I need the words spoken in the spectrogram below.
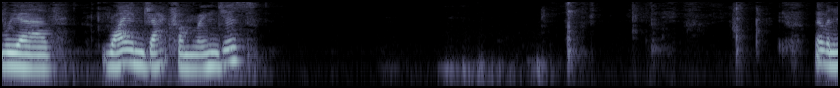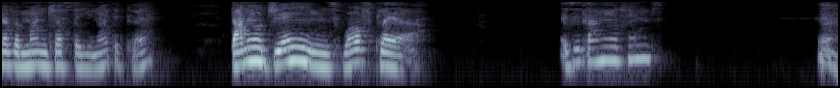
We have Ryan Jack from Rangers. We have another Manchester United player. Daniel James, Welsh player. Is it Daniel James? Yeah.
